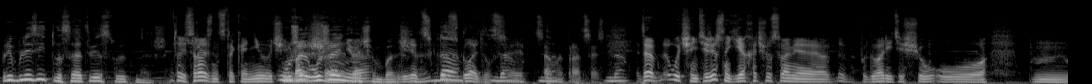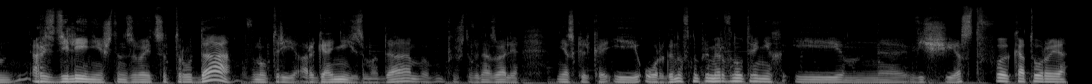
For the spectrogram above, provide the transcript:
приблизительно соответствует нашей. То есть разница такая не очень уже, большая. Уже не да? очень большая. Где-то да, сгладился да, этот да, самый процесс. Да. Это очень интересно. Я хочу с вами э, поговорить еще о разделении, что называется, труда внутри организма, да, потому что вы назвали несколько и органов, например, внутренних, и э, веществ, которые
